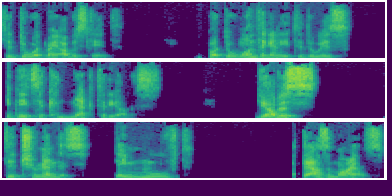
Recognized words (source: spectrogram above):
to do what my others did. But the one thing I need to do is it needs to connect to the others. The others did tremendous. They moved a thousand miles.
